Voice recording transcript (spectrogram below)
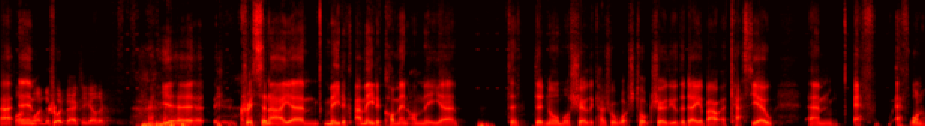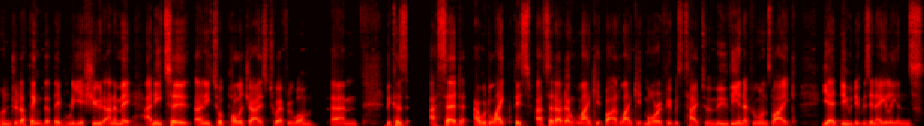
uh, fun um, one to Cr- put back together. Yeah, Chris and I um, made a I made a comment on the uh, the the normal show, the Casual Watch Talk show, the other day about a Casio um, F F one hundred. I think that they'd reissued, and I may I need to I need to apologize to everyone um, because I said I would like this. I said I don't like it, but I'd like it more if it was tied to a movie. And everyone's like, "Yeah, dude, it was in Aliens."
